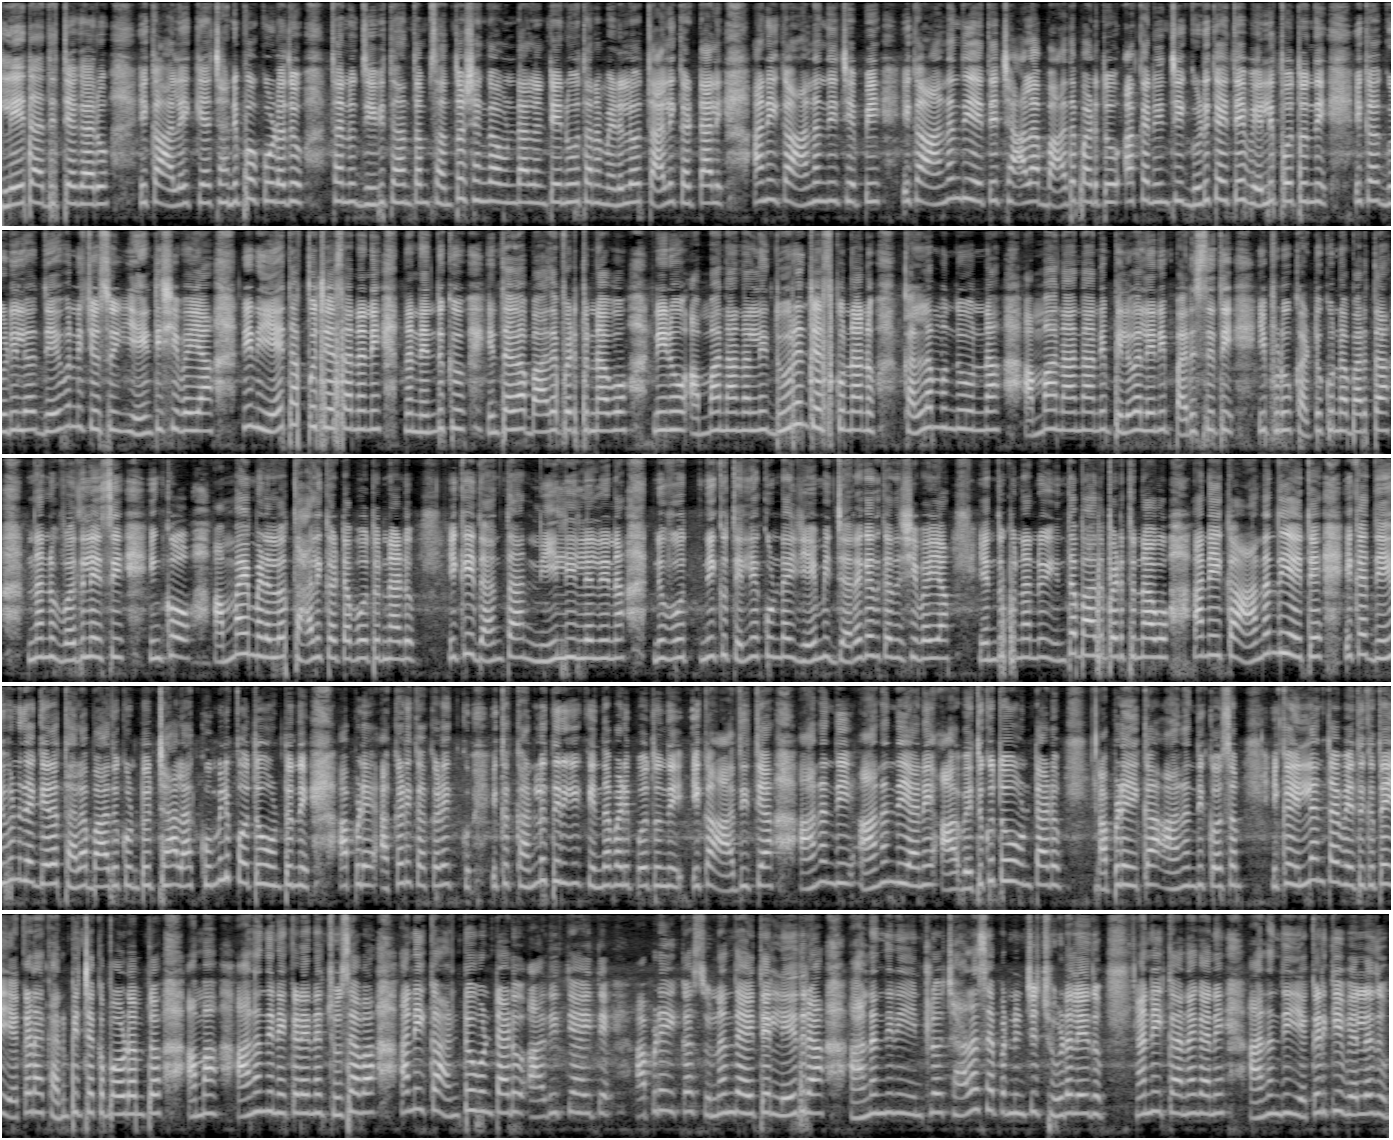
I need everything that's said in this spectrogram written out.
లేదు ఆదిత్య గారు ఇక అలేఖ్య చనిపోకూడదు. తను జీవితాంతం సంతోషంగా ఉండాలంటే నువ్వు తన మెడలో తాలి కట్టాలి అని ఇక ఆనంది చెప్పి ఇక ఆనంది అయితే చాలా బాధపడుతూ అక్కడి నుంచి గుడికైతే వెళ్ళిపోతుంది. ఇక గుడిలో దేవుణ్ణి చూసి ఏంటి శివయ్య నేను ఏ తప్పు చేశానని? నన్ను ఎందుకు ఇంతగా బాధ పెడుతున్నావు నేను అమ్మా నాన్నల్ని దూరం చేసుకున్నాను. కళ్ళ ముందు ఉన్న అమ్మా నాన్నని పిలవలేని పరిస్థితి. ఇప్పుడు కట్టుకున్న భర్త నన్ను వదిలేసి ఇంకో అమ్మాయి మెడలో తాళి కట్టబోతున్నాడు. ఇక ఇదంతా నీ లీలలేనా? నువ్వు నీకు తెలియకుండా ఏమీ జరగదు కదా శివయ్య. ఎందుకు నన్ను ఇంత బాధ పెడుతున్నావు? అని ఇక ఆనంది అయితే ఇక దేవుని దగ్గర తల బాదుకుంటూ చాలా కుమిలిపోతూ ఉంటుంది. అప్పుడే అక్కడికక్కడే ఇక కళ్ళు తిరిగి కింద పడిపోతుంది. ఇక ఆదిత్య ఆనంది ఆనంది అని వెతుకుతూ ఉంటాడు. అప్పుడే ఇక ఆనంది కోసం ఇక ఇల్లంతా వెతికితే ఎక్కడ కనిపించకపోవడంతో అమ్మ ఆనందిని ఎక్కడైనా చూసావా? అని అని ఇక అంటూ ఉంటాడు ఆదిత్య అయితే. అప్పుడే ఇక సునంద అయితే లేదురా ఆనందిని ఇంట్లో చాలాసేపటి నుంచి చూడలేదు. అని ఇక అనగానే ఆనంది ఎక్కడికి వెళ్ళదు?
